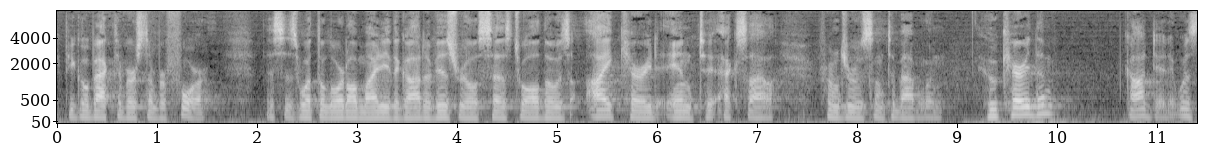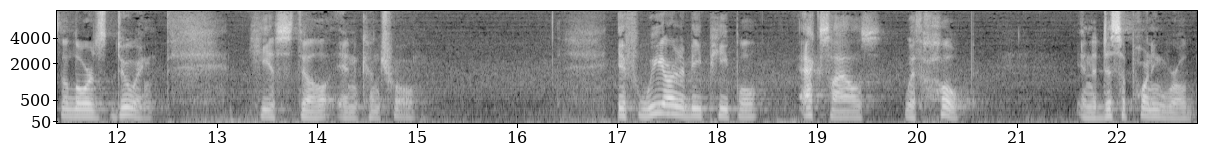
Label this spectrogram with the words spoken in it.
If you go back to verse number four, this is what the Lord Almighty, the God of Israel, says to all those I carried into exile from Jerusalem to Babylon. Who carried them? God did. It was the Lord's doing. He is still in control. If we are to be people exiles with hope in a disappointing world,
